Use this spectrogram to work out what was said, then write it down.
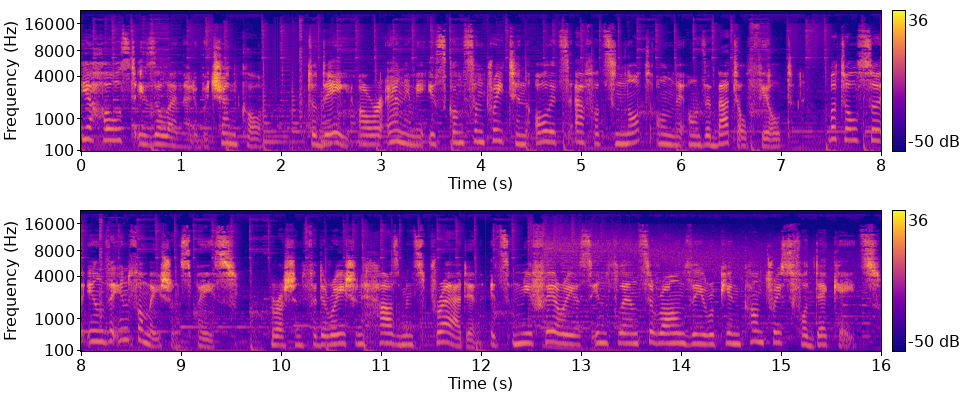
Your host is Elena Lubachenko. Today, our enemy is concentrating all its efforts not only on the battlefield, but also in the information space. Russian Federation has been spreading its nefarious influence around the European countries for decades.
